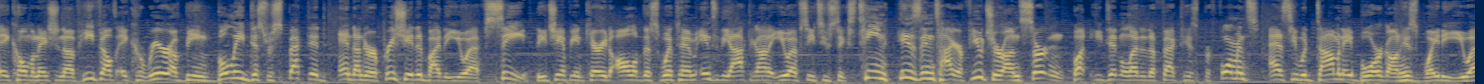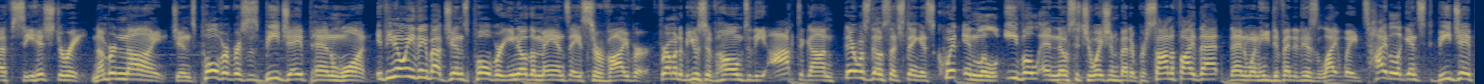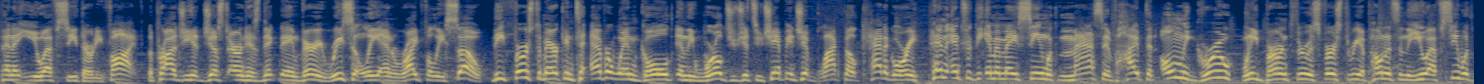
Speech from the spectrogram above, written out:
a culmination of he felt a career of being bullied, disrespected, and underappreciated by the UFC. The champion carried all of this with him into the octagon at UFC 216, his entire future uncertain, but he didn't let it affect his performance as he would dominate Borg on his way to UFC history. Number 9, Jens Pulver versus BJ Penn 1. If you know anything about Jens Pulver, you know the man's a survivor. From an abusive home to the octagon, there was no such thing as quit in Little Evil, and no situation better personified that than when he defended his lightweight title against BJ Penn at UFC 35. The prodigy had just earned his nickname very recently, and rightfully so. The first American to ever win gold in the World Jiu Jitsu Championship black belt category, Penn entered the MMA scene with massive hype that only grew when he burned through his first three opponents in the UFC with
